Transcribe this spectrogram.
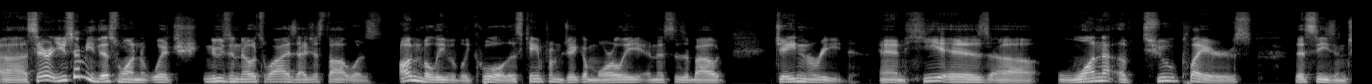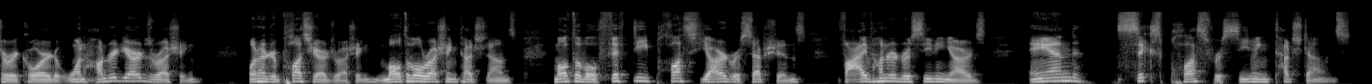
uh, Sarah, you sent me this one, which news and notes wise, I just thought was unbelievably cool. This came from Jacob Morley, and this is about Jayden Reed. And he is uh, one of two players this season to record 100 yards rushing, 100 plus yards rushing, multiple rushing touchdowns, multiple 50 plus yard receptions, 500 receiving yards, and six plus receiving touchdowns.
